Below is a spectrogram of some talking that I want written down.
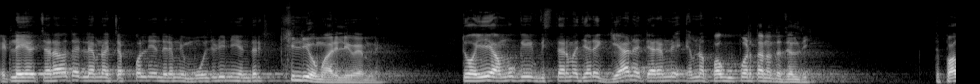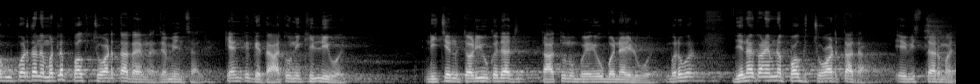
એટલે એ ચરાવતા એટલે એમના ચપ્પલની અંદર, એમની મોજડીની અંદર ખીલીઓ મારેલી હોય એમને. તો એ અમુક એ વિસ્તારમાં જ્યારે ગયા ને, ત્યારે એમને, એમના પગ ઉપડતા નહોતા જલ્દી. તો પગ ઉપડતા ને મતલબ પગ ચોડતા હતા એમના જમીન સાથે. કેમ કે ધાતુની ખીલી હોય. નીચેનું તળિયું કદાચ ધાતુનું એવું બનાવેલું હોય, બરાબર? જેના કારણે એમના પગ ચોડતા હતા એ વિસ્તારમાં જ.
